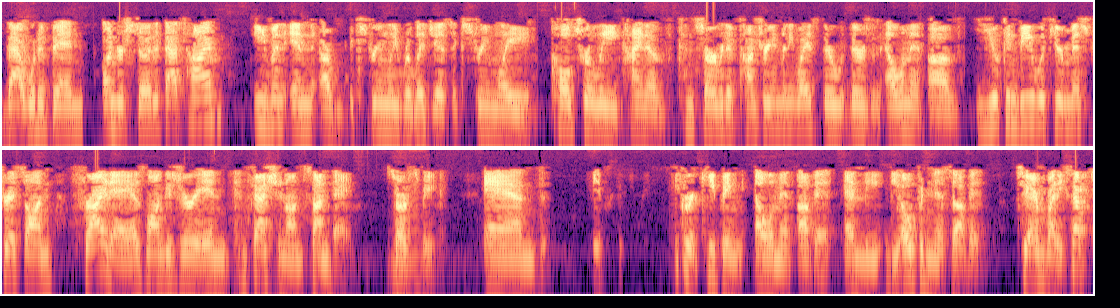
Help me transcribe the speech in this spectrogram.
That would have been understood at that time even in an extremely religious, extremely culturally kind of conservative country in many ways, there there's an element of you can be with your mistress on Friday as long as you're in confession on Sunday, so to mm-hmm. speak. And it's the secret keeping element of it and the, the openness of it to everybody except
